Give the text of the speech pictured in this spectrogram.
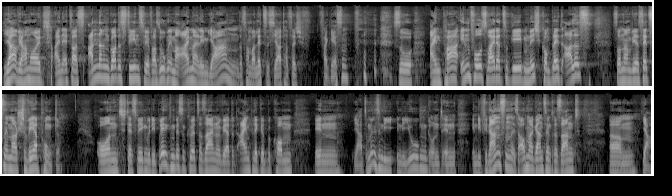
Ja, wir haben heute einen etwas anderen Gottesdienst. Wir versuchen immer einmal im Jahr, das haben wir letztes Jahr tatsächlich vergessen, so ein paar Infos weiterzugeben. Nicht komplett alles, sondern wir setzen immer Schwerpunkte. Und deswegen wird die Predigt ein bisschen kürzer sein und ihr werdet Einblicke bekommen in ja, zumindest in die, in die Jugend und in, in die Finanzen ist auch mal ganz interessant. Ähm, ja,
